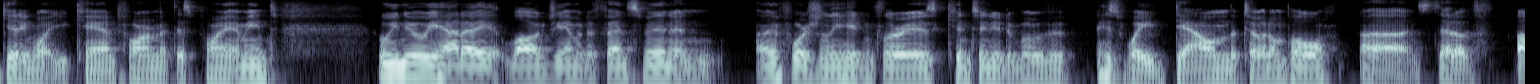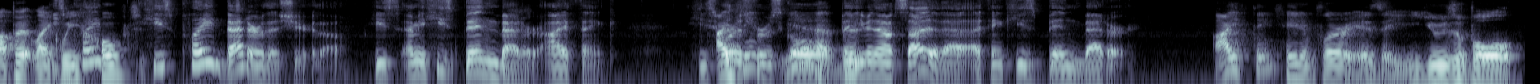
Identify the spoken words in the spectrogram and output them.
getting what you can for them at this point. I mean, we knew we had a logjam of defensemen, and unfortunately, Hayden Fleury has continued to move his way down the totem pole uh, instead of up it like he's we played, hoped. He's played better this year, though. He's, I mean, he's been better. I think he scored his first goal, yeah, but even outside of that, I think he's been better. I think Hayden Fleury is a usable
